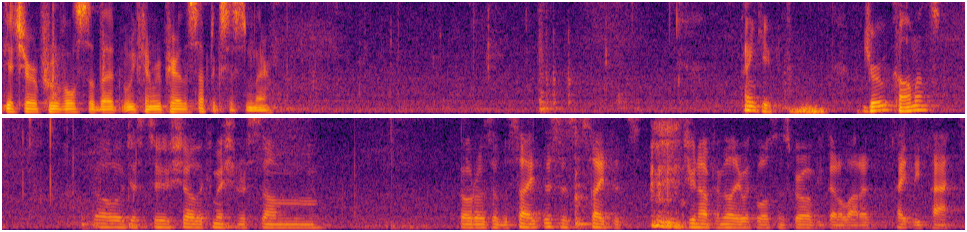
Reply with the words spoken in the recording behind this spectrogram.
get your approval so that we can repair the septic system there. Thank you. Drew, comments? So just to show the commissioners some photos of the site, this is a site that's, if you're not familiar with Wilson's Grove, you've got a lot of tightly packed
